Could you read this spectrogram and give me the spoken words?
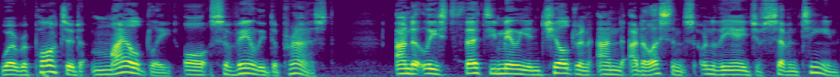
were reported mildly or severely depressed and at least 30 million children and adolescents under the age of 17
